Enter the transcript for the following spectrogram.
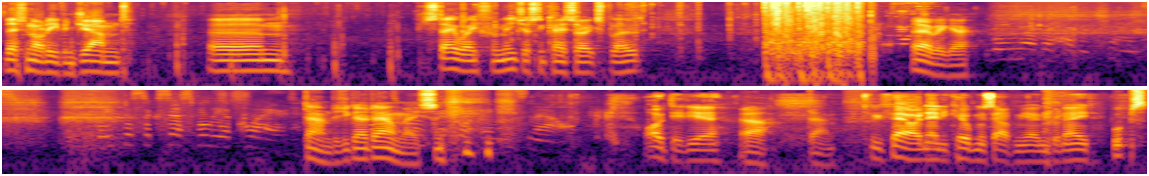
That's not even jammed. Um, stay away from me just in case I explode. There we go. They never had a chance. Data successfully acquired. Damn, did you go down, Mason? I did, yeah. ah, damn. To be fair, I nearly killed myself with my own grenade. Whoops.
